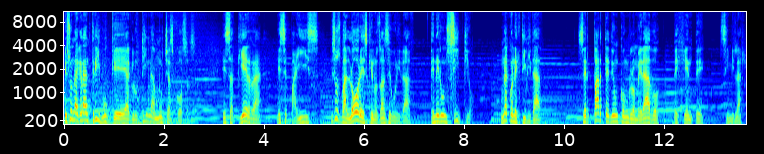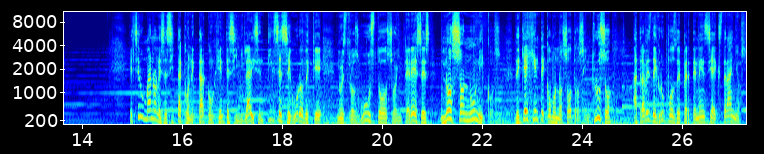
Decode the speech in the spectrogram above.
Es una gran tribu que aglutina muchas cosas. Esa tierra, ese país, esos valores que nos dan seguridad. Tener un sitio, una conectividad. Ser parte de un conglomerado de gente similar. El ser humano necesita conectar con gente similar y sentirse seguro de que nuestros gustos o intereses no son únicos, de que hay gente como nosotros, incluso a través de grupos de pertenencia extraños.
